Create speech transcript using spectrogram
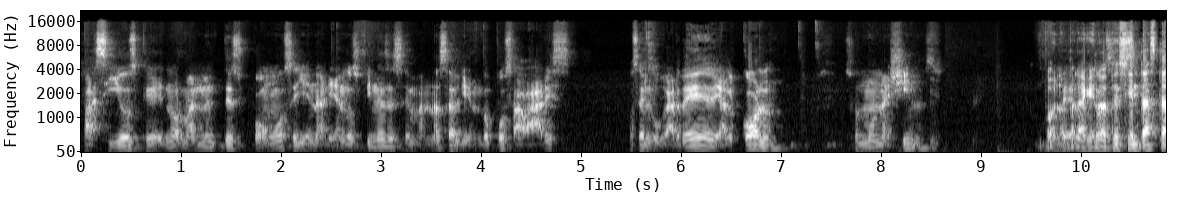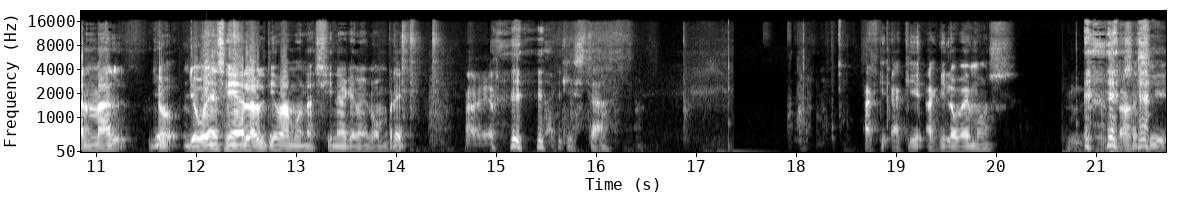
vacíos que normalmente supongo se llenarían los fines de semana saliendo pues a bares. O sea, en lugar de, de alcohol, son monachinas. Bueno, Pero para que no te sientas tan mal, yo, yo voy a enseñar la última monachina que me compré. A ver, Aquí está. Aquí, aquí, aquí lo vemos. ¿dónde No está? sé si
